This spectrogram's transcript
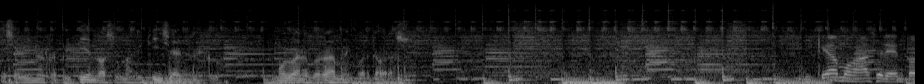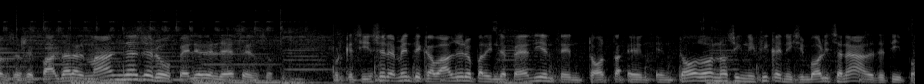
que se vienen repitiendo hace más de 15 años en el club. Muy bueno programa y fuerte abrazo. ¿qué vamos a hacer entonces? ¿Respaldar al manager o pelear el descenso? Porque sinceramente Caballero para Independiente en, tota- en, en todo no significa ni simboliza nada de este tipo.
